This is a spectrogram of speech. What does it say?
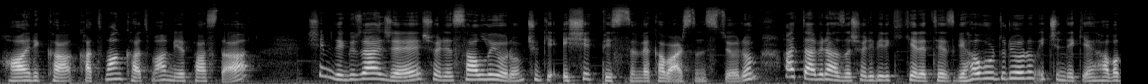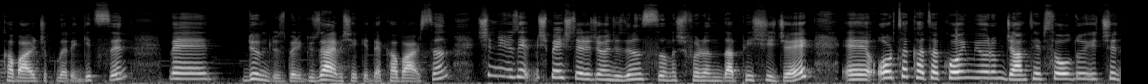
Harika, katman katman bir pasta. Şimdi güzelce şöyle sallıyorum çünkü eşit pişsin ve kabarsın istiyorum. Hatta biraz da şöyle bir iki kere tezgaha vurduruyorum. İçindeki hava kabarcıkları gitsin ve dümdüz böyle güzel bir şekilde kabarsın. Şimdi 175 derece önceden ısıtılmış fırında pişecek. Ee, orta kata koymuyorum cam tepsi olduğu için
